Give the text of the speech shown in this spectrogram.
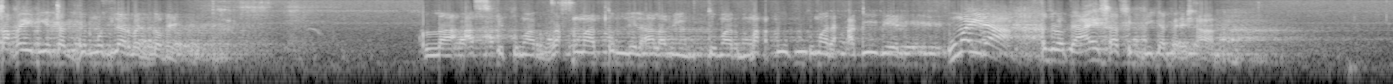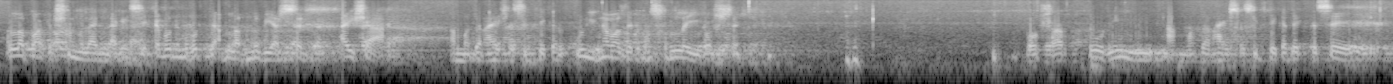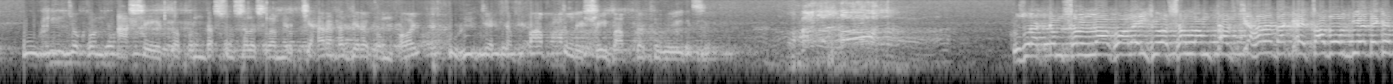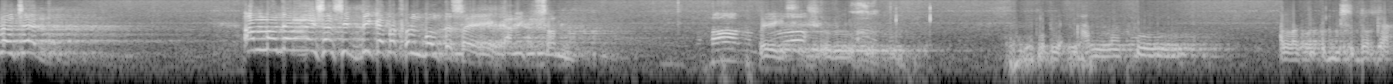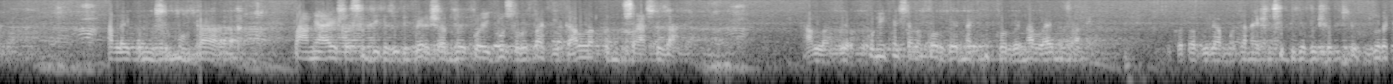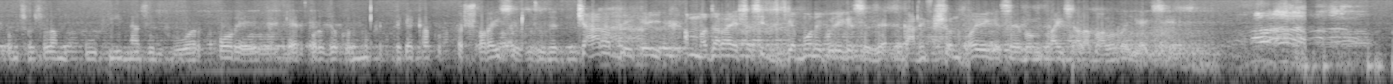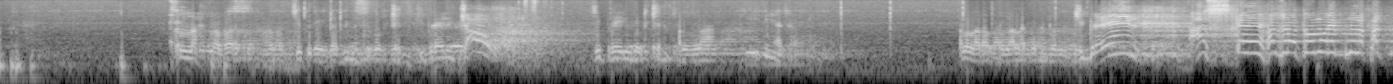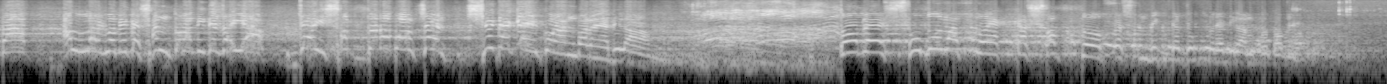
সাফাই দিয়েছ একজন মহিলার মাধ্যমে। আল্লাহ, আজকে তোমার রহমাতুল্লিল আলামিন, তোমার মাহবুব, তোমার হাবিবের উমাইরা, হযরত আয়েশা সিদ্দিকা পেরেশান। আল্লাহ পাকের সঙ্গে লাইন লাগিয়েছে। এমন মুহূর্তে আল্লাহ নবী আসছেন। আয়েশা আমাদের আয়েশা সিদ্দিকার ওই নামাজের মুসল্লাই বসছেন। বসার পরে আমাদের আয়েশা সিদ্দিকা দেখতেছে উহি যখন আসে, তখন রাসূল সাল্লামের চেহারাটা যেরকম হয় উহির যে একটা পাপ তোলে, সেই শুরু হয়ে গেছে। হুজুর আকরাম সাল্লাল্লাহু আলাইহি ওয়াসাল্লাম তার চেহারাটাকে চাদর দিয়ে ডেকে ফেলছেন। আম্মা যারা আয়েশা সিদ্দিকা তখন বলতেছে, কানেকশন হয়ে গেছে শুরু। তবে আল্লাহ তো আল্লাহ কোনো কিছু দরকার। আল্লাহ কোনো কিছু মোহতার তা আমি আয়েশা সিদ্দিকে যদি পেরেশান হয়ে কয়েক বছর থাকি আল্লাহ কোনো কিছু আসে যা। আল্লাহ কোনি ফেসলা করবে না, কি করবে না আল্লাহ জানে। কথা বলে আমরা জানা এসে সিদ্দিকে বসে বসে হুজুর একদম সাল্লাম উহি নাজিল হওয়ার পরে, এরপরে যখন মুখের থেকে কাপড়টা সরাইছে, হুজুরের চারা দেখেই আম্মা যারা এসে সিদ্দিকে মনে করে গেছে যে কানেকশন হয়ে গেছে এবং পয়সালা ভালো হয়ে গেছে। আল্লাহ তাআলা আমিনকে বলছেন জিবরাইল, যাও! জিবরাইল বলছেন, আল্লাহ, কি নিয়ে যাও? আল্লাহ রাব্বুল আলামিন বললেন, জিবরাইল, আজকে হযরত ওমর ইবনুল খাত্তাব আল্লাহর নবীকে দিতে যাইয়া যেই শব্দটা বলছেন, সেটাকেই কোরআন বানিয়ে দিলাম। তবে শুধুমাত্র একটা শব্দ পেছন যোগ করে দিলাম প্রথমে।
